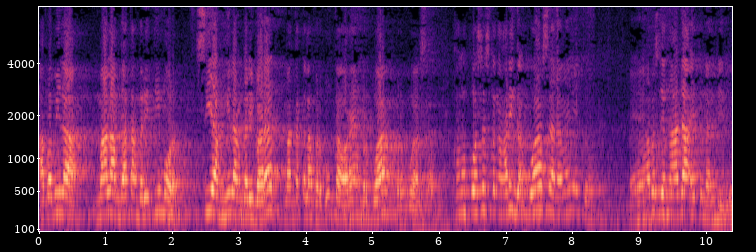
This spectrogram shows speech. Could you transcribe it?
Apabila malam datang dari timur, siang hilang dari barat, maka telah berbuka orang yang berpuasa. berpuasa. Kalau puasa setengah hari enggak puasa namanya itu. Ya, harus dia ngada itu nanti itu.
